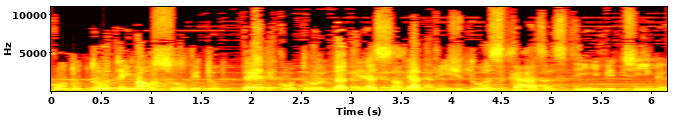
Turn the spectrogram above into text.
Condutor tem mal súbito, perde controle da direção e atinge duas casas em Ibitinga.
